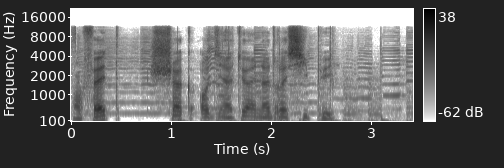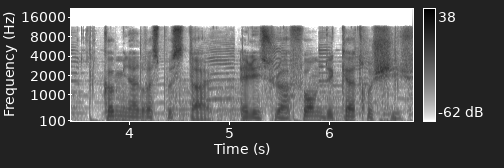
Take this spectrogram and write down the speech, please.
En fait, chaque ordinateur a une adresse IP, comme une adresse postale. Elle est sous la forme de 4 chiffres,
